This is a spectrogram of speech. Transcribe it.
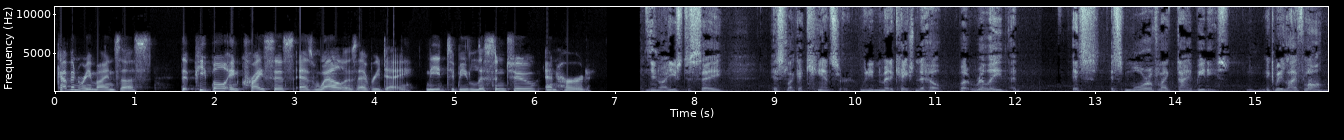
Kevin reminds us that people in crisis as well as every day need to be listened to and heard. You know, I used to say it's like a cancer. We need the medication to help. But really, it's, it's more of like diabetes. Mm-hmm. It can be lifelong.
